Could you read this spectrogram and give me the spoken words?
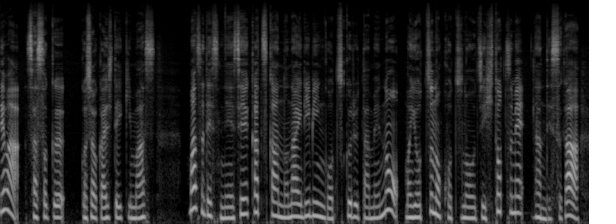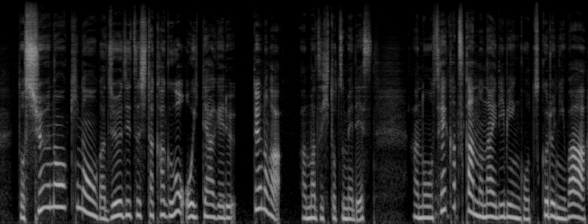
では早速ご紹介していきます。まずですね生活感のないリビングを作るための、まあ、4つのコツのうち1つ目なんですが収納機能が充実した家具を置いてあげるというのがまず1つ目です。あの生活感のないリビングを作るには、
